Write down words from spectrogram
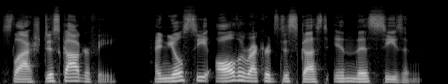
slash discography and you'll see all the records discussed in this season.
